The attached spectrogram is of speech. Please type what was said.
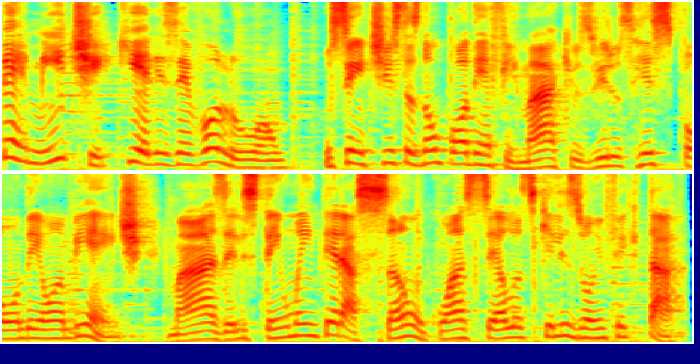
permite que eles evoluam. Os cientistas não podem afirmar que os vírus respondem ao ambiente, mas eles têm uma interação com as células que eles vão infectar.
